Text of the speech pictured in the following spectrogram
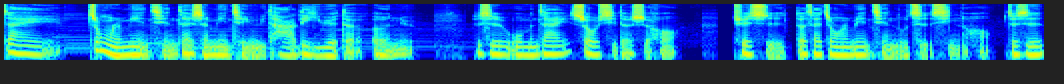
在众人面前，在神面前与他立约的儿女，就是我们在受洗的时候，确实都在众人面前如此行了哈。就是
